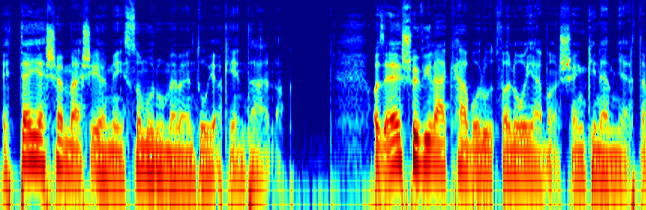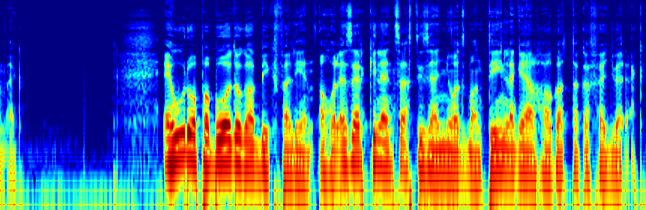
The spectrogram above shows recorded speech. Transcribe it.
egy teljesen más élmény szomorú mementójaként állnak. Az első világháborút valójában senki nem nyerte meg. Európa boldogabbik felén, ahol 1918-ban tényleg elhallgattak a fegyverek.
